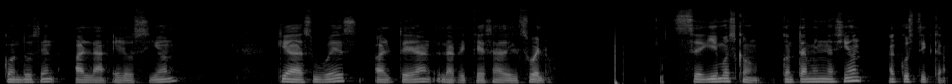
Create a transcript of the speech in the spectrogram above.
conducen a la erosión que a su vez alteran la riqueza del suelo. Seguimos con contaminación acústica.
